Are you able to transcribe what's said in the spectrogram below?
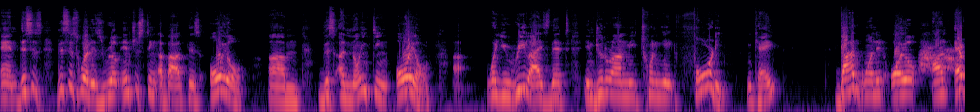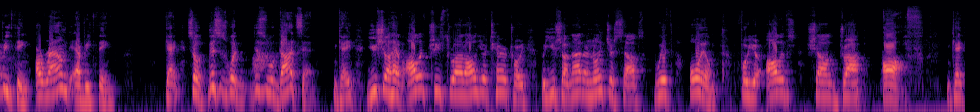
and this is this is what is real interesting about this oil, um, this anointing oil. Uh, where you realize that in Deuteronomy 28 40, okay, God wanted oil on everything, around everything. Okay, so this is what this is what God said. Okay, you shall have olive trees throughout all your territory, but you shall not anoint yourselves with oil, for your olives shall drop off. Okay,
